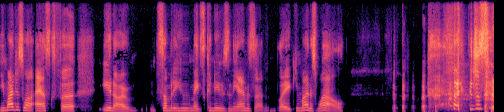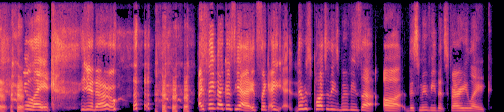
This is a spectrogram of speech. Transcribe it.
You might as well ask for you know somebody who makes canoes in the amazon. Like you might as well just feel like you know? I think that goes, yeah, it's like I there was parts of these movies that are this movie that's very like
